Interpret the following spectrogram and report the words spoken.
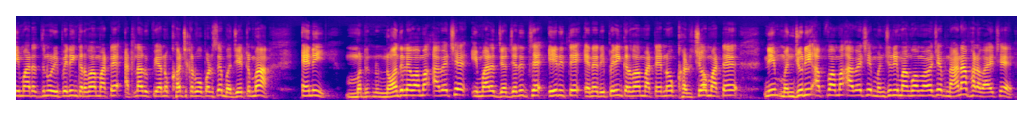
ઇમારતનું રિપેરિંગ કરવા માટે આટલા રૂપિયાનો ખર્ચ કરવો પડશે. બજેટમાં એની નોંધ લેવામાં આવે છે. ઇમારત જર્જરિત છે. એ રીતે એને રિપેરિંગ કરવા માટેનો ખર્ચો માટેની મંજૂરી આપવામાં આવે છે, મંજૂરી માંગવામાં આવે છે. નાના ફાળવાય છે,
